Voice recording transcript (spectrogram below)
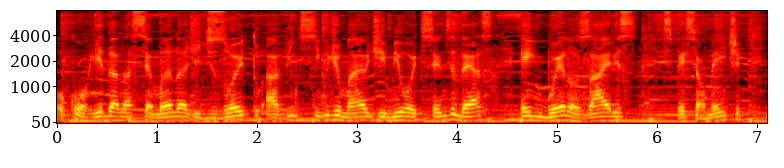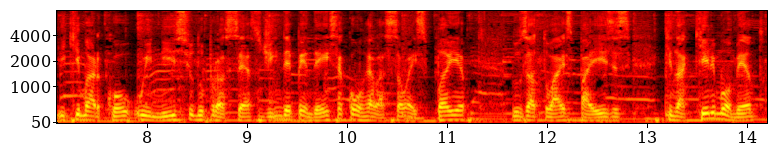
ocorrida na semana de 18 a 25 de maio de 1810 em Buenos Aires, especialmente, e que marcou o início do processo de independência com relação à Espanha, dos atuais países que naquele momento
